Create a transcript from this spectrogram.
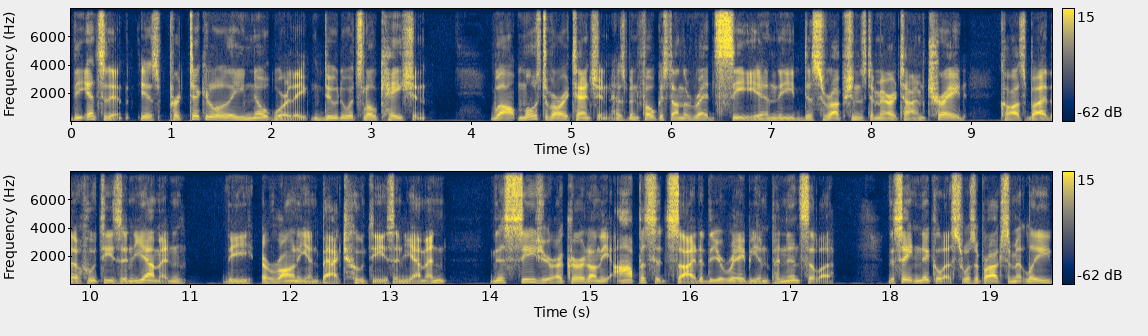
The incident is particularly noteworthy due to its location. While most of our attention has been focused on the Red Sea and the disruptions to maritime trade, caused by the Houthis in Yemen, the Iranian backed Houthis in Yemen, this seizure occurred on the opposite side of the Arabian Peninsula. The St. Nikolas was approximately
